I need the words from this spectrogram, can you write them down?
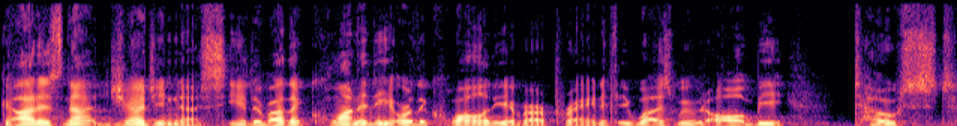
God is not judging us, either by the quantity or the quality of our praying. If He was, we would all be toast.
